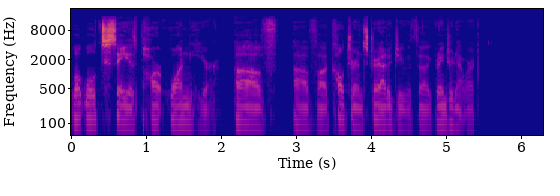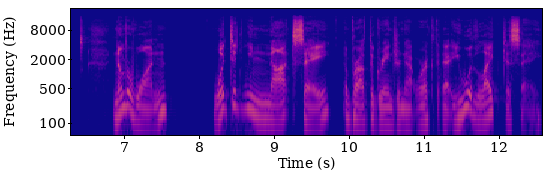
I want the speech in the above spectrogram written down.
What we'll say is part one here of, of uh, culture and strategy with uh, Granger Network. Number one, what did we not say about the Granger Network that you would like to say?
